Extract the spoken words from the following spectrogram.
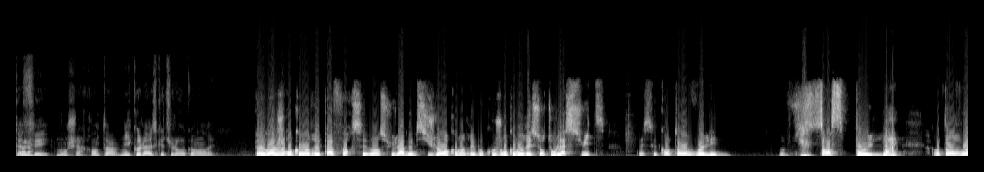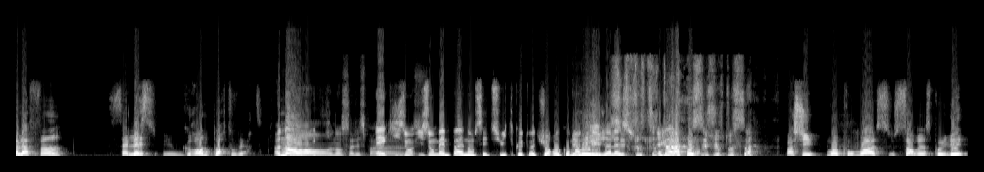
à Voilà. fait, mon cher Quentin. Nicolas, est-ce que tu le recommanderais? Ben, moi je recommanderais pas forcément celui-là même si je le recommanderais beaucoup, je recommanderais surtout la suite parce que quand on voit les sans spoiler, quand on voit la fin, ça laisse une grande porte ouverte. Ah non, non, ça laisse pas. Eh, qu'ils ont, ils ont même pas annoncé de suite que toi tu recommandes oui, déjà la suite. c'est surtout ça. Ah si, moi pour moi, sans rien spoiler,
